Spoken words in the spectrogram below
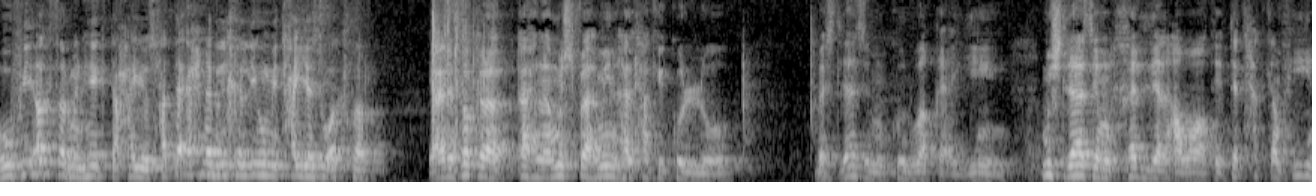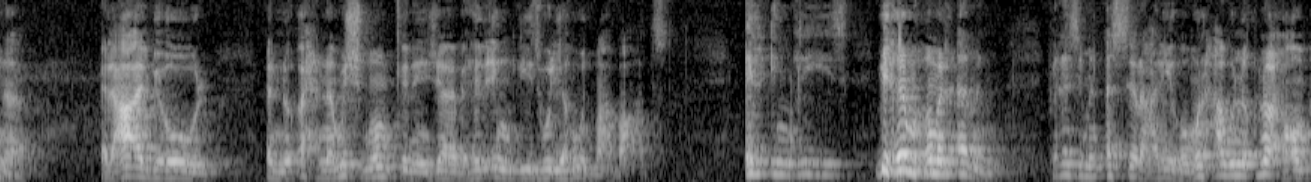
هو في أكثر من هيك تحيز حتى إحنا بنخليهم يتحيزوا أكثر. يعني فكرك إحنا مش فاهمين هالحكي كله بس لازم نكون واقعيين مش لازم نخلي العواطف تتحكم فينا. العقل بيقول انه إحنا مش ممكن نجابه الانجليز واليهود مع بعض. الانجليز بهمهم الامن فلازم نأثر عليهم ونحاول نقنعهم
